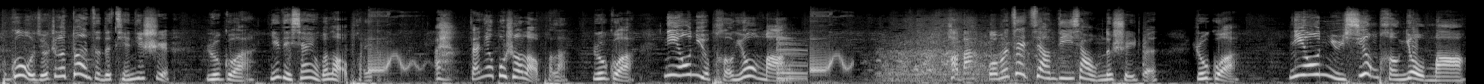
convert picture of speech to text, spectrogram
不过我觉得这个段子的前提是，如果你得先有个老婆呀。哎呀，咱就不说老婆了，如果你有女朋友吗？好吧，我们再降低一下我们的水准，如果你有女性朋友吗？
